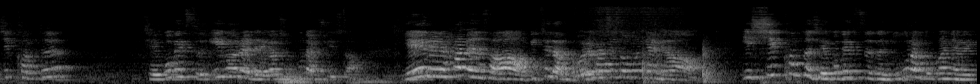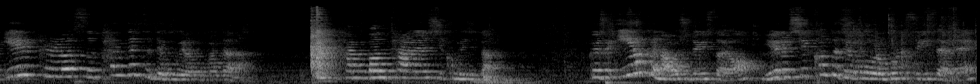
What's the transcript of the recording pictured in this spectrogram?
시컨트 제곱 x 이거를 내가 적분할 수 있어. 얘를 하면서 밑에다 뭘 같이 써보냐면 이 시컨트 제곱 x는 누구랑 똑같냐면 1 플러스 탄젠트 제곱이랑 똑같잖아. 한 번 타면 시커매진다. 그래서 이렇게 나올 수도 있어요. 얘를 시컨트 제곱으로 볼 수 있어야 돼.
